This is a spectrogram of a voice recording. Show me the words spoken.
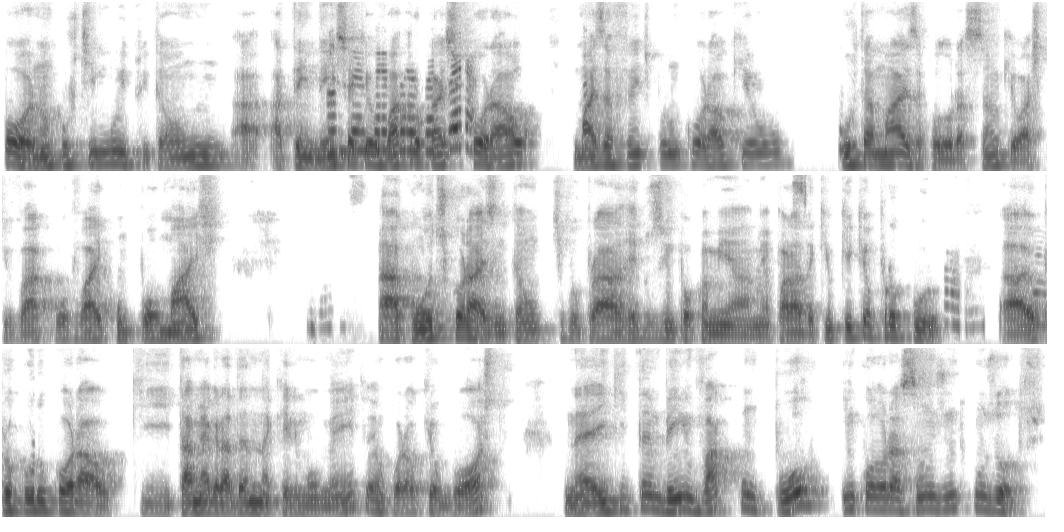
pô, eu não curti muito. Então, a, a tendência é que eu vá trocar esse coral mais à frente por um coral que eu curta mais a coloração, que eu acho que vai, vai compor mais ah, com outros corais. Então, tipo, para reduzir um pouco a minha, minha parada aqui, o que que eu procuro? Ah, eu procuro o coral que está me agradando naquele momento, é um coral que eu gosto, né? E que também vá compor em coloração junto com os outros,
